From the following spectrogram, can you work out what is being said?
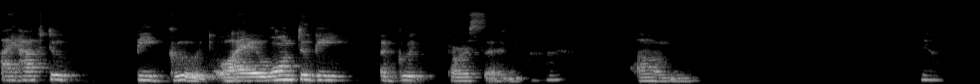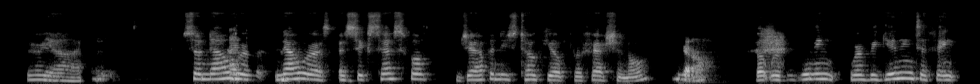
i have to be good or i want to be a good person Uh-huh. um Very yeah So now I- we're now we're a, a successful Japanese Tokyo professional, Yeah. but we're beginning we're beginning to think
